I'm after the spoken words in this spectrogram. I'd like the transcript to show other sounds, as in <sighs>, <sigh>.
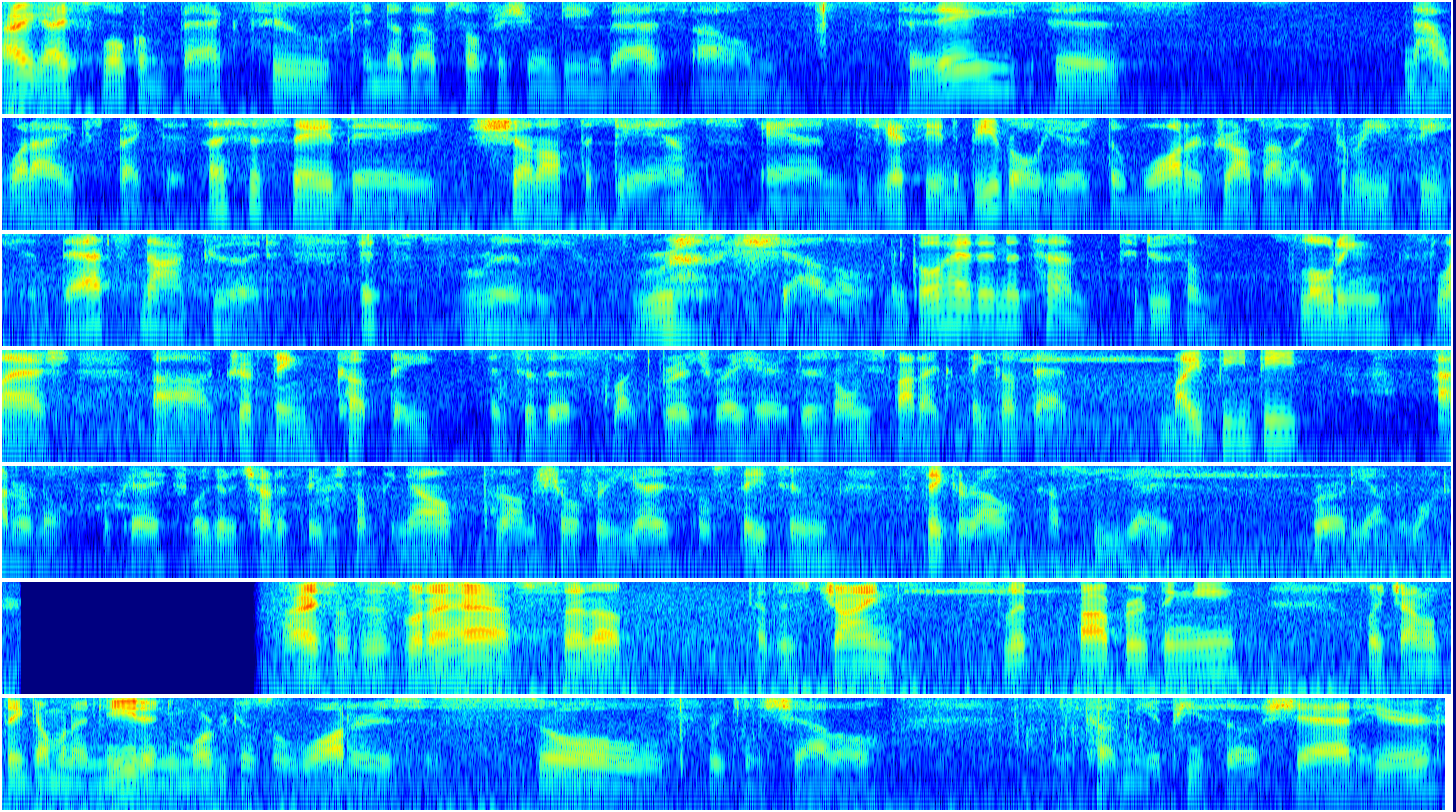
Alright guys, welcome back to another episode of Fishing DYangBass. Um, today is not what I expected. Let's just say they shut off the dams and as you guys see in the B-roll here, the water dropped by like three feet and that's not good. It's really, really <laughs> shallow. I'm gonna go ahead and attempt to do some floating slash uh, drifting cut bait into this like bridge right here. This is the only spot I can think of that might be deep. I don't know, okay? We're gonna try to figure something out, put on a show for you guys, so stay tuned, stick around, I'll see you guys. We're already on the water. Alright, so this is what I have set up. Got this giant slip bobber thingy, which I don't think I'm gonna need anymore because the water is just so freaking shallow. Cut me a piece of shad here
